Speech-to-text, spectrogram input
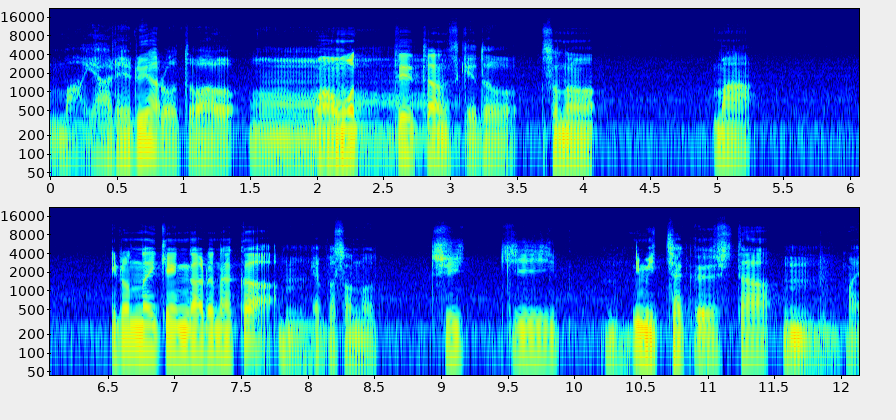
まあやれるやろうとは、うん。まあ、思ってたんですけどそのまあいろんな意見がある中、うん。やっぱその地域に密着した、うん。まあ、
